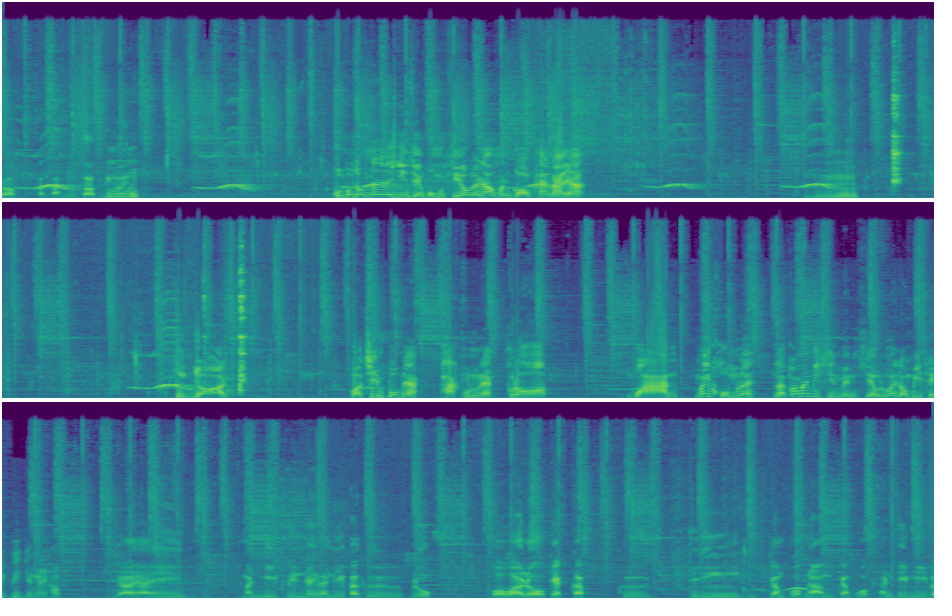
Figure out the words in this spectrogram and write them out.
กรอบกับผักมีกรอบดีอืด้วยมคุณผู้ชมน่าจะได้ยินเสียงผมเคี้ยวเลยนะว่ามันกรอบแค่ไหนอะอื้อหือสุดยอด พอชิมปุ๊บเนี่ย ผักคุณลุงเนี่ยกรอบ หวานไม่ขมเลย แล้วก็ไม่มีกลิ่นเหม็นเขียวด้วย เรามีเทคนิคยังไงครับ อย่าให้มันมีกลิ่นได้แบบนี้ก็คือปลูกเพราะว่าเราเก็บกับคือ ทิ้งจำพวกน้ำจำพวกท่านที่มีไป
